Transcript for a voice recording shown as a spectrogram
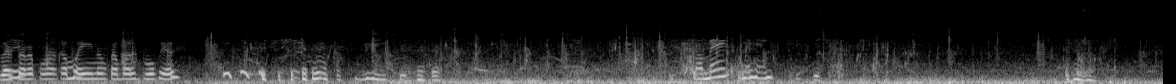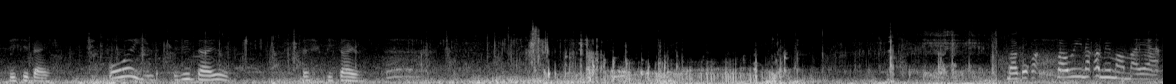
Masarap kakamayin ng tampal puki yun Mameng-meng. Sisi tayo. Uy! Sisi tayo. Sisi tayo. Bago ka, pauwi na kami mamaya.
